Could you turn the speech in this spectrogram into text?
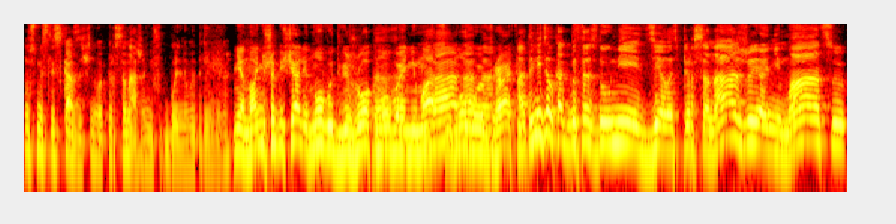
Ну, в смысле, сказочного персонажа, а не футбольного тренера. Не, ну они же обещали новый движок, новую анимацию, Да, да, новую да. графику. А ты видел, как Bethesda умеет делать персонажей, анимацию,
